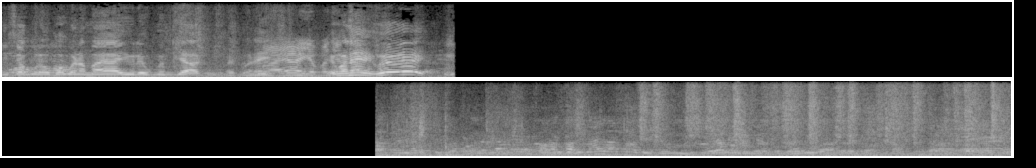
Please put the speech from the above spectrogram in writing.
Kisha kuna ubwagwa na mayai yule umemjaa tu. Eh, bwana wewe. Thank you.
